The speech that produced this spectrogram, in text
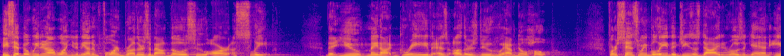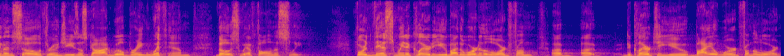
He said, But we do not want you to be uninformed, brothers, about those who are asleep that you may not grieve as others do who have no hope. For since we believe that Jesus died and rose again, even so, through Jesus, God will bring with him those who have fallen asleep. For this we declare to you by the word of the Lord, from, uh, uh, declare to you by a word from the Lord,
